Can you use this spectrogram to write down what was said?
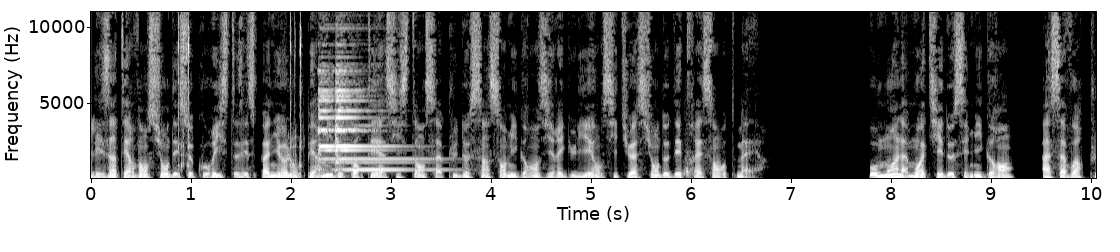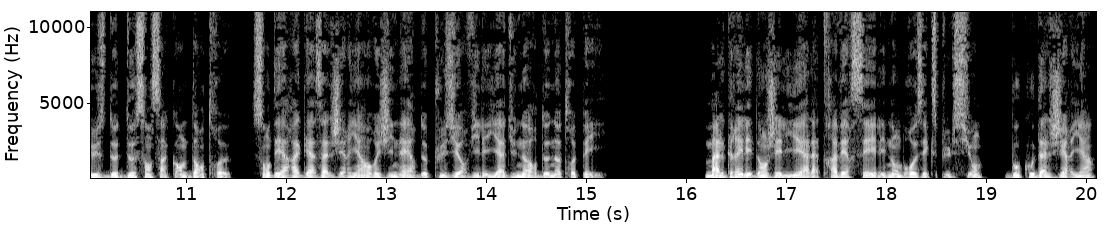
les interventions des secouristes espagnols ont permis de porter assistance à plus de 500 migrants irréguliers en situation de détresse en haute mer. Au moins la moitié de ces migrants, à savoir plus de 250 d'entre eux, sont des haragas algériens originaires de plusieurs vilayas du nord de notre pays. Malgré les dangers liés à la traversée et les nombreuses expulsions, beaucoup d'Algériens,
